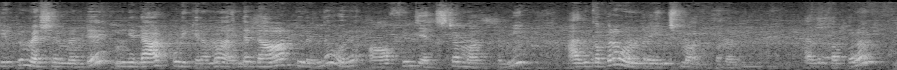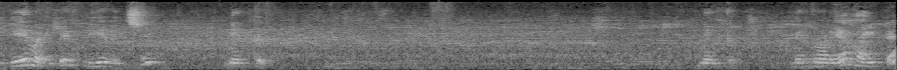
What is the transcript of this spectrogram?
ஹிப்பு மெஷர்மெண்ட்டு இங்கே டாட் பிடிக்கிறோமா இந்த டாட்லேருந்து ஒரு ஆஃப் இன்ச் எக்ஸ்ட்ரா மார்க் பண்ணி அதுக்கப்புறம் ஒன்றரை இன்ச் மார்க் பண்ணணும். அதுக்கப்புறம் இதே மடிப்பை இப்படியே வச்சு நெக்கு நெக்கு நெக்கினுடைய ஹைட்டை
